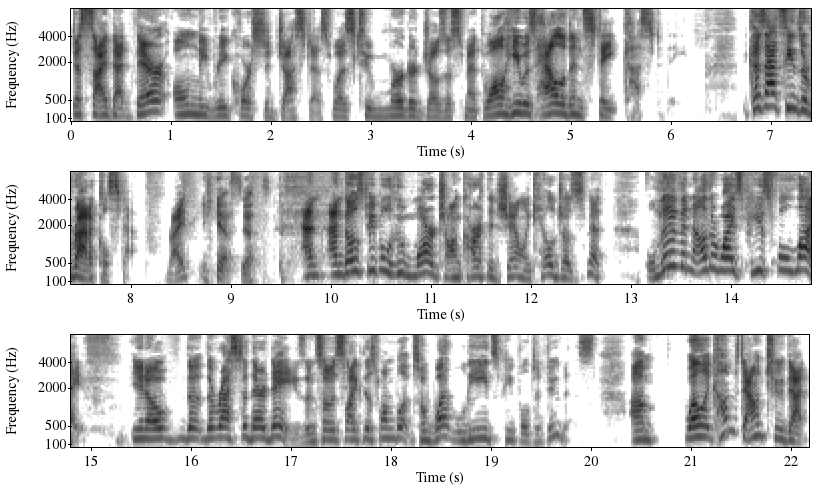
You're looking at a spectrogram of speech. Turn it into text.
decide that their only recourse to justice was to murder Joseph Smith while he was held in state custody. Because that seems a radical step, right? Yes, yes. And and those people who march on Carthage jail and kill Joseph Smith live an otherwise peaceful life, you know, the, the rest of their days. And so it's like this one blip. So what leads people to do this? Um, well, it comes down to that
